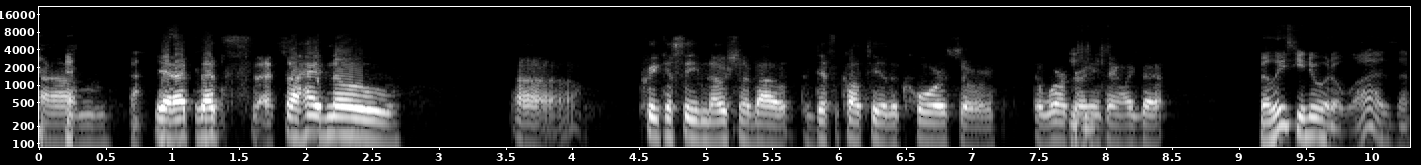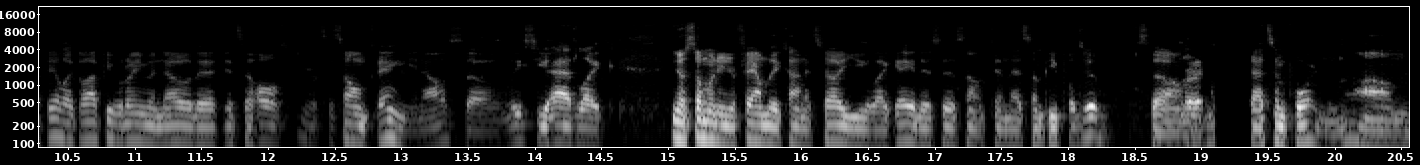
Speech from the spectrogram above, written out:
um, yeah, that, that's, that's so I had no uh, preconceived notion about the difficulty of the course or the work or mm-hmm. anything like that. But at least you knew what it was. I feel like a lot of people don't even know that it's a whole, it's its own thing, you know. So at least you had like, you know, someone in your family kind of tell you like, hey, this is something that some people do. So right. that's important. Um,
